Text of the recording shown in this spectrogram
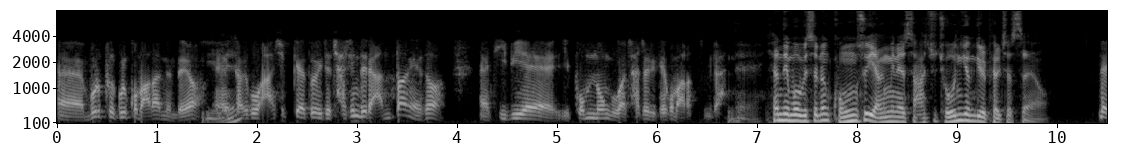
에, 무릎을 꿇고 말았는데요. 예. 에, 결국 아쉽게도 이제 자신들의 안방에서 DB의 봄 농구가 좌절이 되고 말았습니다. 네. 현대모비스는 공수 양면에서 아주 좋은 경기를 펼쳤어요. 네,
